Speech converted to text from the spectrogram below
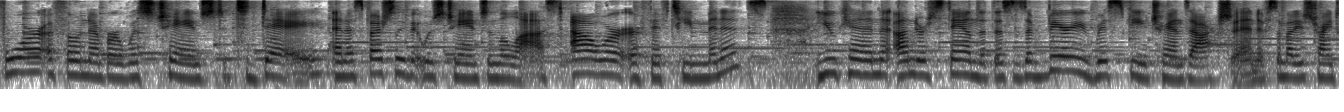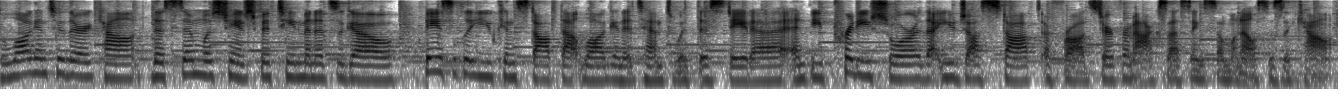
for a phone number was changed today, and especially if it was changed in the last hour or 15 minutes, you can understand that this is a very risky transaction. If somebody's trying to log into their account, the SIM was changed 15 minutes ago, basically you can stop that login attempt with this data and be pretty sure that you just stopped a fraudster from accessing someone else's account.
